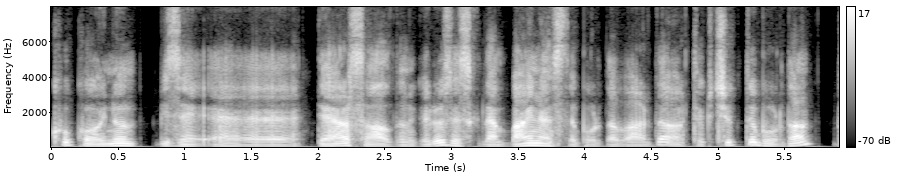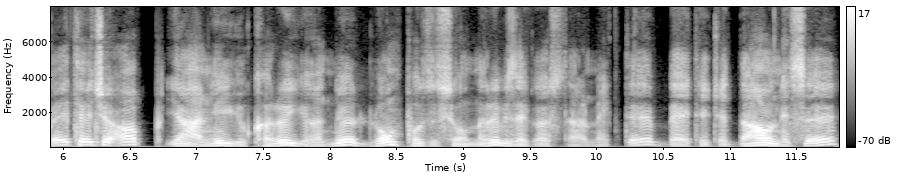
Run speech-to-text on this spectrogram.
KuCoin'un bize ee, değer sağladığını görüyoruz. Eskiden Binance de burada vardı artık çıktı buradan. BTC Up yani yukarı yönlü long pozisyonları bize göstermekte. BTC Down ise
